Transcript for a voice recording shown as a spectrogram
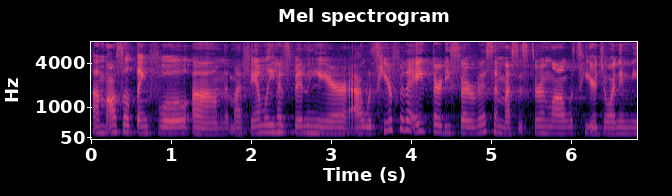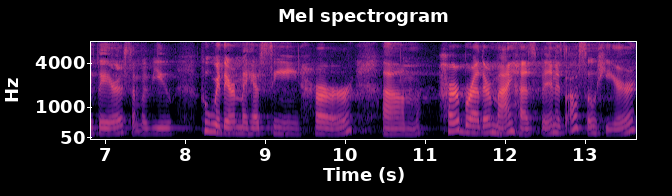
I'm also thankful um, that my family has been here. I was here for the 8:30 service, and my sister-in-law was here joining me there. Some of you who were there may have seen her. Um, her brother, my husband, is also here,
